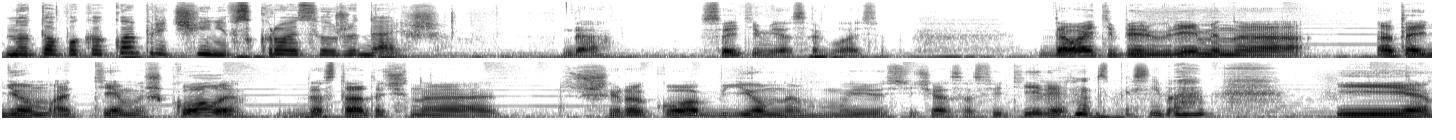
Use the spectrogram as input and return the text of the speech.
Но то по какой причине вскроется уже дальше. Да, с этим я согласен. Давай теперь временно отойдем от темы школы. Достаточно широко, объемно мы ее сейчас осветили. Спасибо. И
